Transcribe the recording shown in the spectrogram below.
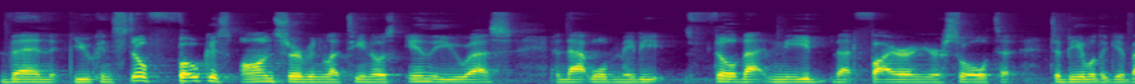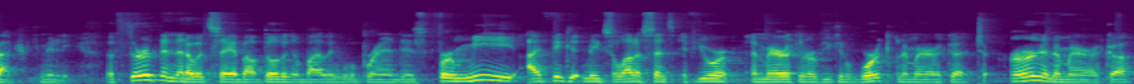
then you can still focus on serving Latinos in the US and that will maybe fill that need, that fire in your soul to, to be able to give back to your community. The third thing that I would say about building a bilingual brand is for me, I think it makes a lot of sense if you're American or if you can work in America to earn in America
